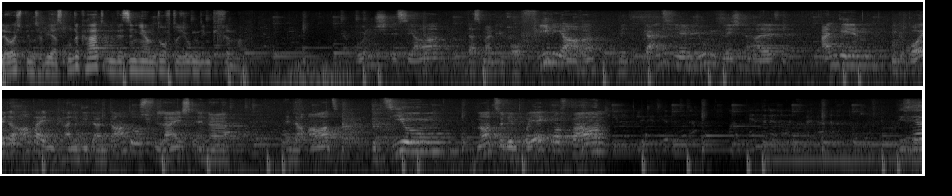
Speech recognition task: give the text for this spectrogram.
Hallo, ich bin Tobias Burdekat und wir sind hier im Dorf der Jugend in Grimma. Der Wunsch ist ja, dass man über viele Jahre mit ganz vielen Jugendlichen halt an dem Gebäude arbeiten kann, die dann dadurch vielleicht eine, eine Art Beziehung ne, zu dem Projekt aufbauen. Diese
